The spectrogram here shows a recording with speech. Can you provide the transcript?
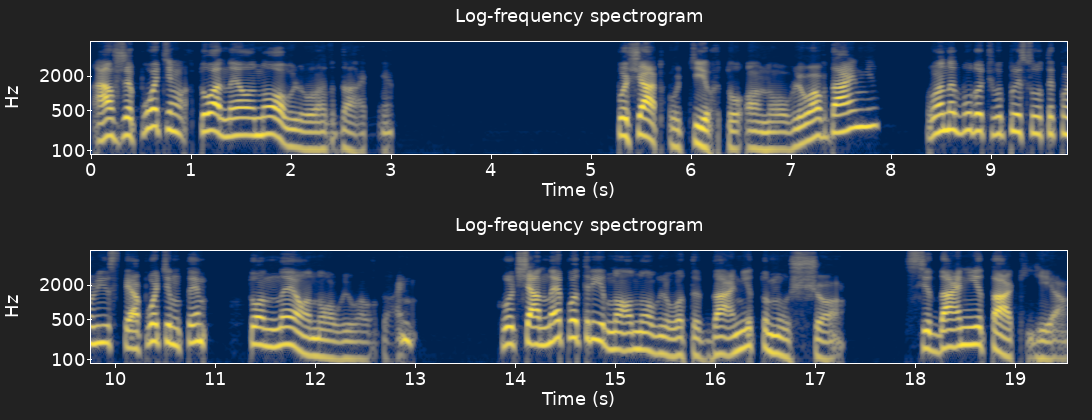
а вже потім хто не оновлював дані. Спочатку ті, хто оновлював дані, вони будуть виписувати повістки, а потім тим, хто не оновлював дані. Хоча не потрібно оновлювати дані, тому що ці дані так є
